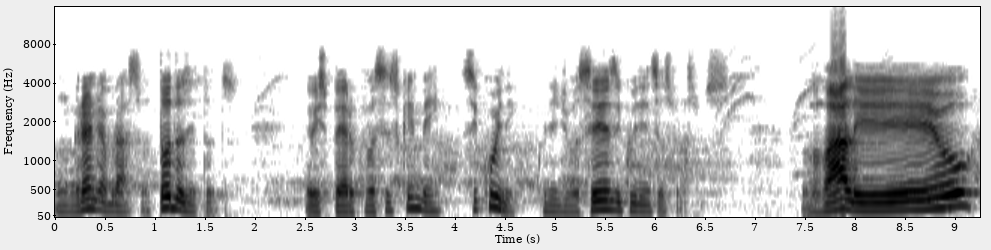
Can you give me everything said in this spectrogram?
Um grande abraço a todas e todos. Eu espero que vocês fiquem bem. Se cuidem. Cuidem de vocês e cuidem de seus próximos. Valeu!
